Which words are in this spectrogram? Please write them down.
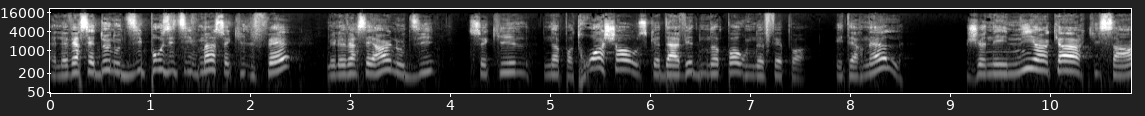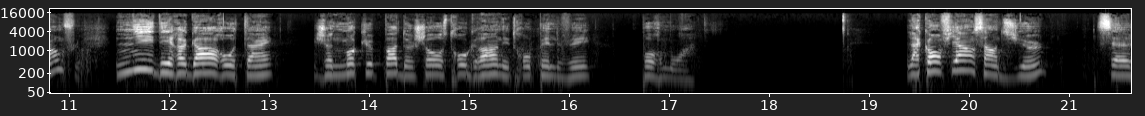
Le verset 2 nous dit positivement ce qu'il fait, mais le verset 1 nous dit ce qu'il n'a pas. Trois choses que David n'a pas ou ne fait pas. Éternel, je n'ai ni un cœur qui s'enfle, ni des regards hautains. Je ne m'occupe pas de choses trop grandes et trop élevées pour moi. La confiance en Dieu, c'est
